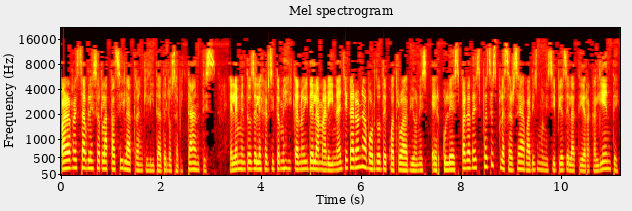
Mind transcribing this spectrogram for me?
para restablecer la paz y la tranquilidad de los habitantes. Elementos del ejército mexicano y de la marina llegaron a bordo de cuatro aviones Hércules para después desplazarse a varios municipios de la Tierra Caliente.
